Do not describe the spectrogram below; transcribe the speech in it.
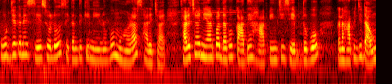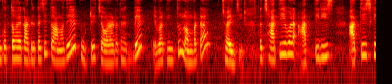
পুট যেখানে শেষ হলো, সেখান থেকে নিয়ে নেব মহড়া সাড়ে ছয়। সাড়ে ছয় নেওয়ার পর দেখো কাঁধে হাফ ইঞ্চি শেপ দেবো। কারণ হাফ ইঞ্চি ডাউন করতে হয় কাঁধের কাছে, তো আমাদের পুটের চওড়াটা থাকবে। এবার কিন্তু লম্বাটা ছয় ইঞ্চি। তো ছাতি এবার আটত্রিশ আটত্রিশকে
